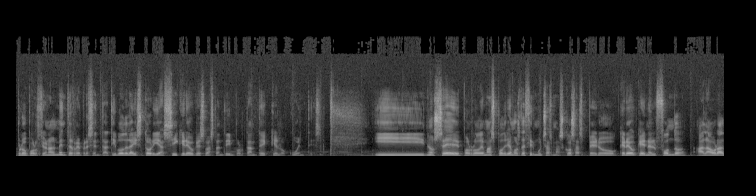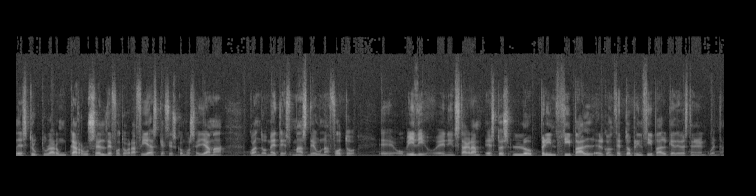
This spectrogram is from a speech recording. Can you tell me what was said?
proporcionalmente representativo de la historia, sí creo que es bastante importante que lo cuentes. Y no sé, por lo demás podríamos decir muchas más cosas, pero creo que en el fondo, a la hora de estructurar un carrusel de fotografías, que así es como se llama cuando metes más de una foto eh, o vídeo en Instagram, esto es lo principal, el concepto principal que debes tener en cuenta.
